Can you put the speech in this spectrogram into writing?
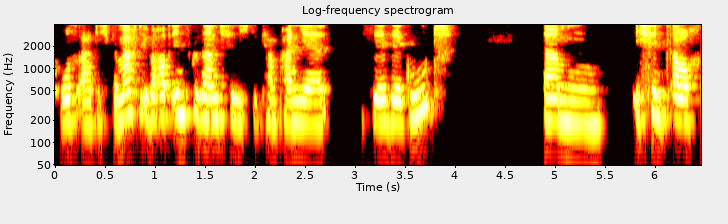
großartig gemacht. Überhaupt insgesamt finde ich die Kampagne sehr, sehr gut. Ähm, ich finde auch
